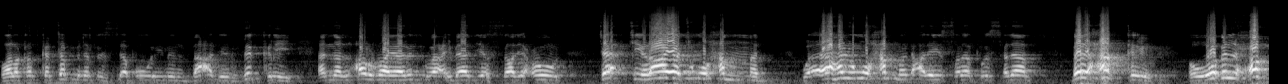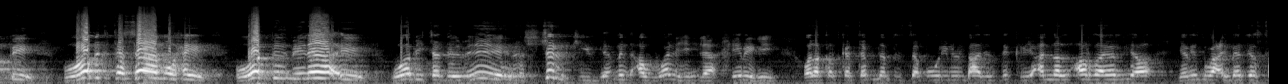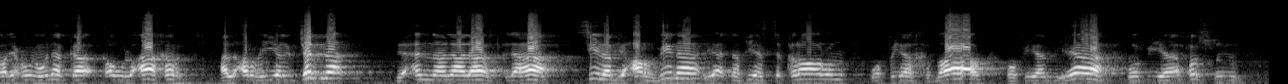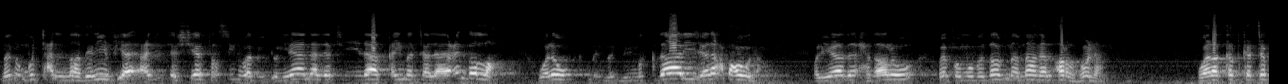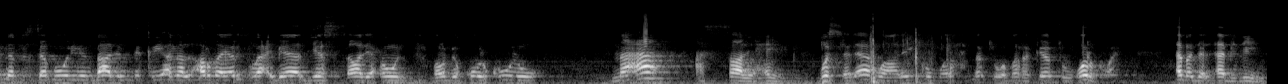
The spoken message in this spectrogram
ولقد كتبنا في الزبور من بعد الذكر أن الأرض يرثها عبادي الصالحون تأتي راية محمد وأهل محمد عليه الصلاة والسلام بالحق وبالحب وبالتسامح وبالبناء وبتدمير الشرك من أوله إلى آخره. ولقد كتبنا في الزبور من بعد الذكر أن الأرض يرثها عبادي الصالحون. هناك قول آخر الأرض هي الجنة لأننا لها صلة بأرضنا لأن فيها استقرار وفيها خضار وفيها مياه وفيها حسن متع الناظرين فيها عدة أشياء تصلها بدنيانا التي لا قيمة لها عند الله ولو بمقدار جناح بعوضة. ولهذا احذروا وافهموا بضبط معنى الأرض هنا. ولقد كتبنا في الزبور من بعد الذكر أن الأرض يرثها عبادي الصالحون. ورب يقول كونوا مع الصالحين. والسلام عليكم ورحمة وبركاته. ورضوان أبد الآبدين.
